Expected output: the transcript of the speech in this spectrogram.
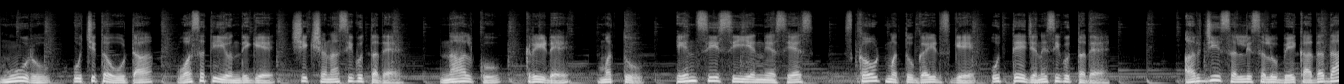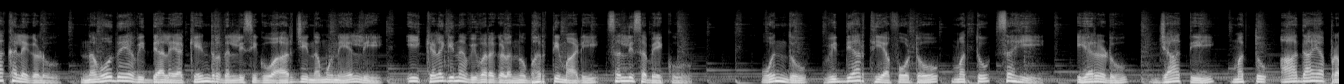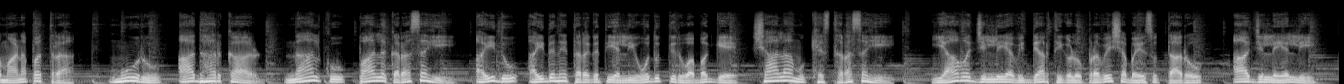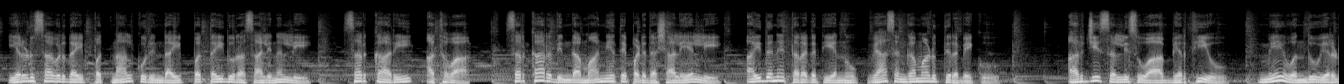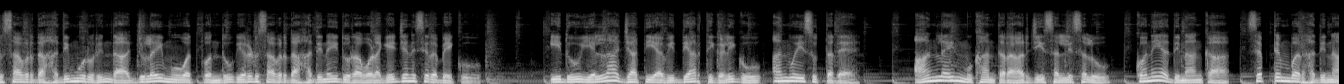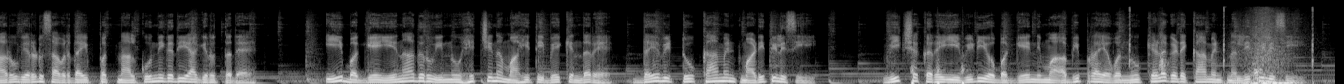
ಮೂರು, ಉಚಿತ ಊಟ, ವಸತಿಯೊಂದಿಗೆ ಶಿಕ್ಷಣ ಸಿಗುತ್ತದೆ. ನಾಲ್ಕು, ಕ್ರೀಡೆ ಮತ್ತು ಎನ್ಸಿಸಿಎನ್ಎಸ್ಎಸ್ ಸ್ಕೌಟ್ ಮತ್ತು ಗೈಡ್ಸ್ಗೆ ಉತ್ತೇಜನೆ ಸಿಗುತ್ತದೆ. ಅರ್ಜಿ ಸಲ್ಲಿಸಲು ಬೇಕಾದ ದಾಖಲೆಗಳು. ನವೋದಯ ವಿದ್ಯಾಲಯ ಕೇಂದ್ರದಲ್ಲಿ ಸಿಗುವ ಅರ್ಜಿ ನಮೂನೆಯಲ್ಲಿ ಈ ಕೆಳಗಿನ ವಿವರಗಳನ್ನು ಭರ್ತಿ ಮಾಡಿ ಸಲ್ಲಿಸಬೇಕು. ಒಂದು, ವಿದ್ಯಾರ್ಥಿಯ ಫೋಟೋ ಮತ್ತು ಸಹಿ. ಎರಡು, ಜಾತಿ ಮತ್ತು ಆದಾಯ ಪ್ರಮಾಣ ಪತ್ರ ಮೂರು, ಆಧಾರ್ ಕಾರ್ಡ್. ನಾಲ್ಕು, ಪಾಲಕರ ಸಹಿ. ಐದು, ಐದನೇ ತರಗತಿಯಲ್ಲಿ ಓದುತ್ತಿರುವ ಬಗ್ಗೆ ಶಾಲಾ ಮುಖ್ಯಸ್ಥರ ಸಹಿ. ಯಾವ ಜಿಲ್ಲೆಯ ವಿದ್ಯಾರ್ಥಿಗಳು ಪ್ರವೇಶ ಬಯಸುತ್ತಾರೋ, ಆ ಜಿಲ್ಲೆಯಲ್ಲಿ ಎರಡು ಸಾವಿರದ ಇಪ್ಪತ್ನಾಲ್ಕರಿಂದ ಇಪ್ಪತ್ತೈದರ ಸಾಲಿನಲ್ಲಿ ಸರ್ಕಾರಿ ಅಥವಾ ಸರ್ಕಾರದಿಂದ ಮಾನ್ಯತೆ ಪಡೆದ ಶಾಲೆಯಲ್ಲಿ ಐದನೇ ತರಗತಿಯನ್ನು ವ್ಯಾಸಂಗ ಮಾಡುತ್ತಿರಬೇಕು. ಅರ್ಜಿ ಸಲ್ಲಿಸುವ ಅಭ್ಯರ್ಥಿಯು ಮೇ ಒಂದು, ಎರಡು ಸಾವಿರದ ಹದಿಮೂರರಿಂದ ಜುಲೈ ಮೂವತ್ತೊಂದು, ಎರಡು ಸಾವಿರದ ಹದಿನೈದರ ಒಳಗೆ ಜನಿಸಿರಬೇಕು. ಇದು ಎಲ್ಲಾ ಜಾತಿಯ ವಿದ್ಯಾರ್ಥಿಗಳಿಗೂ ಅನ್ವಯಿಸುತ್ತದೆ. ಆನ್ಲೈನ್ ಮುಖಾಂತರ ಅರ್ಜಿ ಸಲ್ಲಿಸಲು ಕೊನೆಯ ದಿನಾಂಕ ಸೆಪ್ಟೆಂಬರ್ ಹದಿನಾರು, ಎರಡು ಸಾವಿರದ ಇಪ್ಪತ್ನಾಲ್ಕು ನಿಗದಿಯಾಗಿರುತ್ತದೆ. ಈ ಬಗ್ಗೆ ಏನಾದರೂ ಇನ್ನೂ ಹೆಚ್ಚಿನ ಮಾಹಿತಿ ಬೇಕೆಂದರೆ ದಯವಿಟ್ಟು ಕಾಮೆಂಟ್ ಮಾಡಿ ತಿಳಿಸಿ. ವೀಕ್ಷಕರೇ, ಈ ವಿಡಿಯೋ ಬಗ್ಗೆ ನಿಮ್ಮ ಅಭಿಪ್ರಾಯವನ್ನು ಕೆಳಗಡೆ ಕಾಮೆಂಟ್ನಲ್ಲಿ ತಿಳಿಸಿ.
